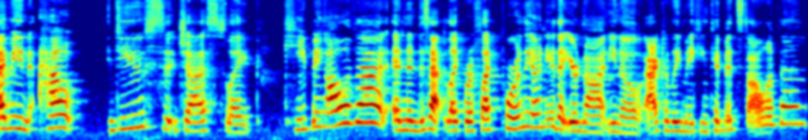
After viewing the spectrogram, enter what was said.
I mean, how do you suggest like keeping all of that, and then does that like reflect poorly on you that you're not, you know, actively making commits to all of them?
